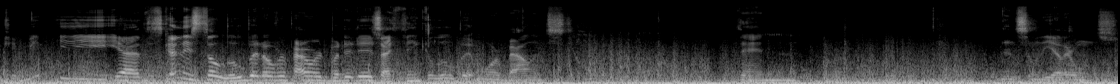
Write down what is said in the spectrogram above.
Okay, maybe... Yeah, this gun is still a little bit overpowered, but it is, I think, a little bit more balanced than than some of the other ones.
